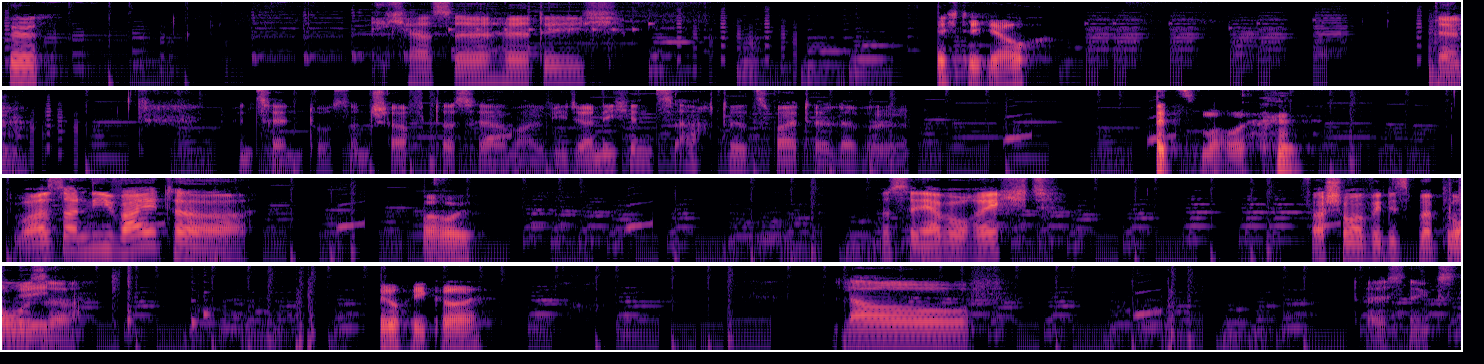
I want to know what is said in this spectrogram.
Tschüss. Ich hasse dich, Richtig auch. denn Vincentus und schafft das ja mal wieder nicht ins achte, zweite Level. Halt's Maul. Du warst doch nie weiter. Maul. Was denn? Ich habe auch recht. War schon mal wenigstens bei. Bowser. Mir doch egal. Lauf. Da ist nichts.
